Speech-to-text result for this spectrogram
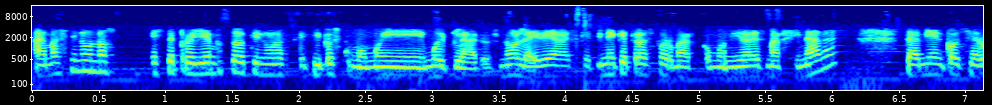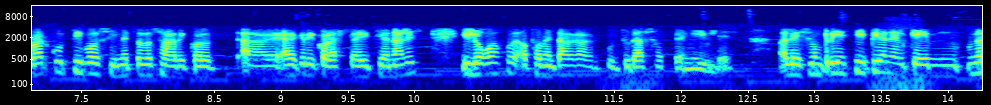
Además, tiene unos, este proyecto tiene unos principios como muy, muy claros, ¿no? La idea es que tiene que transformar comunidades marginadas, también conservar cultivos y métodos agrícolas tradicionales y luego fo- fomentar agriculturas sostenibles. ¿vale? Es un principio en el que mm, no,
